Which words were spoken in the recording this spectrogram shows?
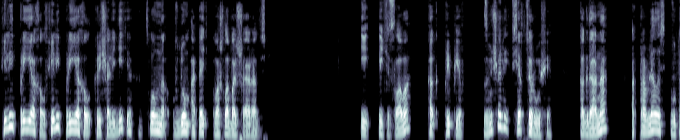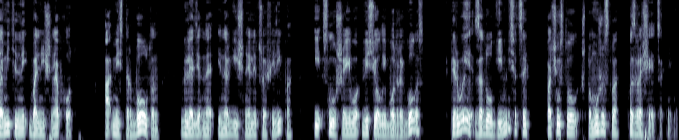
«Филипп приехал! Филипп приехал!» — кричали дети, словно в дом опять вошла большая радость. И эти слова, как припев, звучали в сердце Руфи, когда она отправлялась в утомительный больничный обход, а мистер Болтон, глядя на энергичное лицо Филиппа, и, слушая его веселый бодрый голос, впервые за долгие месяцы почувствовал, что мужество возвращается к нему.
